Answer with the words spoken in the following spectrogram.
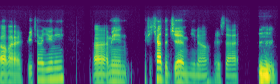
oh, my free time in uni. Uh, I mean, if you count the gym, you know, there's that. Mhm.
